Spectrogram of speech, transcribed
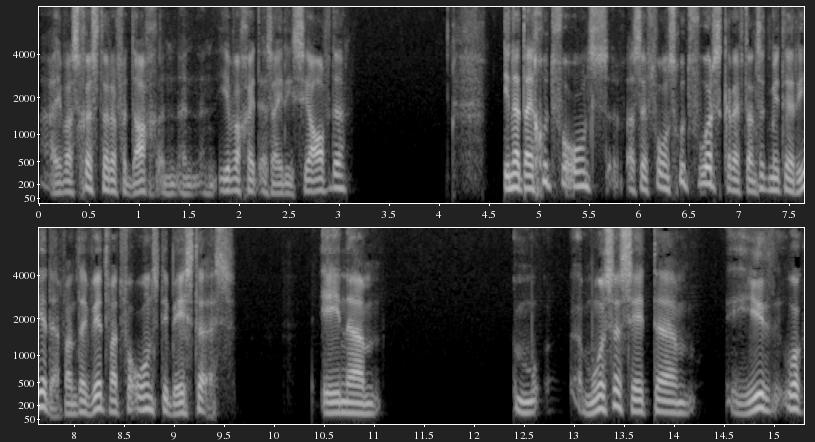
hy was gister en vandag in in in ewigheid is hy dieselfde en dat hy goed vir ons as hy vir ons goed voorskryf dan sit met 'n rede want hy weet wat vir ons die beste is. En ehm um, Moses het ehm um, hier ook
